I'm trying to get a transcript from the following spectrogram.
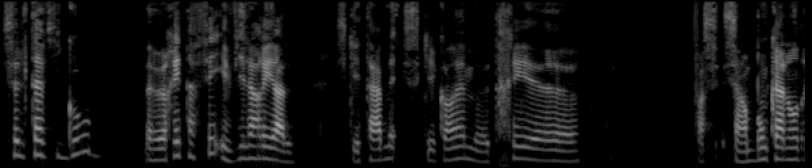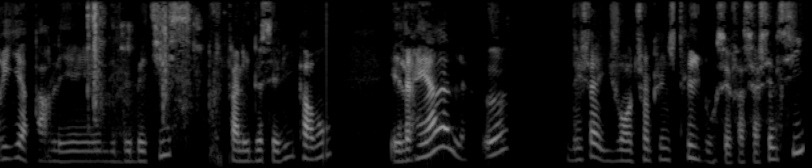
Celta Vigo, Retafe et Villarreal. Ce qui est, ce qui est quand même euh, très. euh, Enfin, c'est un bon calendrier à part les, les deux Betis, enfin les deux Séville, pardon. Et le Real, eux, déjà, ils jouent en Champions League, donc c'est face à Chelsea.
